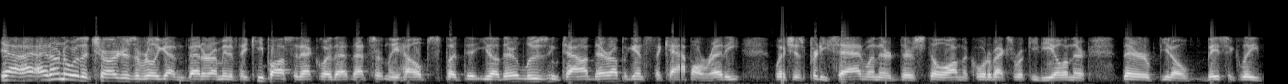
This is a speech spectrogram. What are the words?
Yeah, I, I don't know where the Chargers have really gotten better. I mean, if they keep Austin Ekeler, that that certainly helps. But uh, you know, they're losing talent. They're up against the cap already, which is pretty sad when they're they're still on the quarterback's rookie deal and they're they're you know basically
